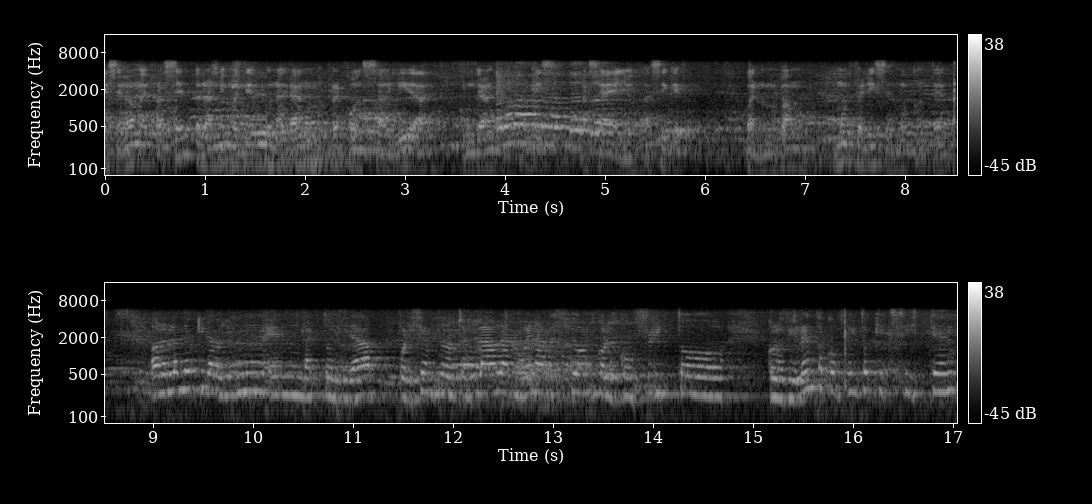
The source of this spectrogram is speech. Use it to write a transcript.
ese enorme placer, pero al mismo tiempo una gran responsabilidad, un gran compromiso hacia ellos. Así que, bueno, nos vamos muy felices, muy contentos. Ahora hablando de Quilapayún en la actualidad, por ejemplo, nos traslado a la novena región con los conflictos, con los violentos conflictos que existen.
